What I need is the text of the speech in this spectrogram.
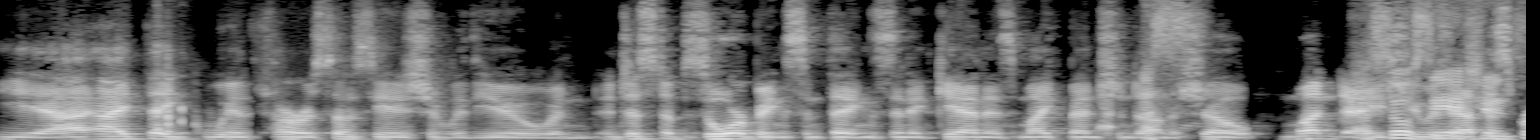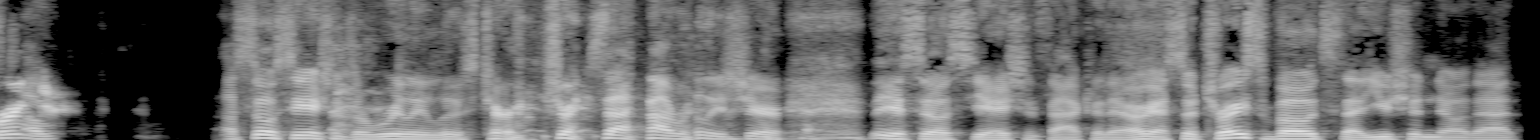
Yeah, I, I think with her association with you and, and, just absorbing some things, and again, as Mike mentioned on the show Monday, she was at the spring. Uh, association's a really loose term, Trace. I'm not really sure the association factor there. Okay, so Trace votes that you should know that.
